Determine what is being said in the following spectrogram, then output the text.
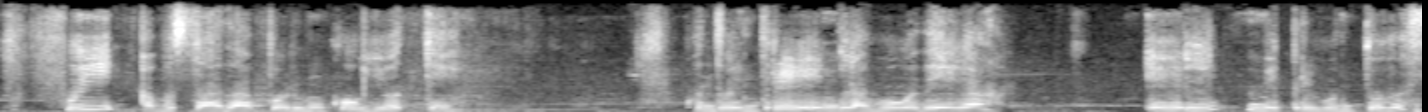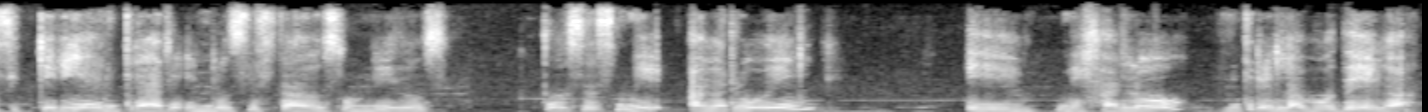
fui abusada por un coyote. Cuando entré en la bodega, él me preguntó si quería entrar en los Estados Unidos. Entonces me agarró él, eh, me jaló entre la bodega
